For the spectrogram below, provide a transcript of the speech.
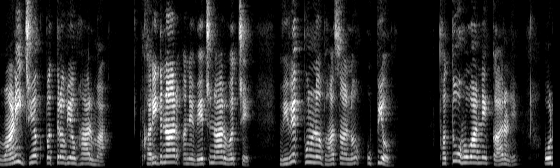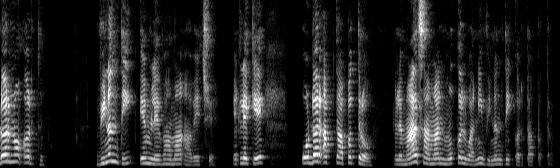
વાણિજ્યક પત્ર વ્યવહારમાં ખરીદનાર અને વેચનાર વચ્ચે વિવેકપૂર્ણ ભાષાનો ઉપયોગ થતો હોવાને કારણે ઓર્ડરનો અર્થ વિનંતી એમ લેવામાં આવે છે. એટલે કે ઓર્ડર આપતા પત્રો, એટલે માલ સામાન મોકલવાની વિનંતી કરતા પત્રો.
